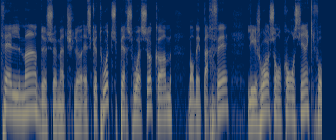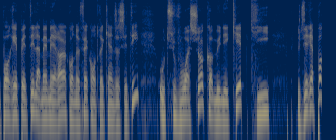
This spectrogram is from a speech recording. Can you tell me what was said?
tellement de ce match-là. Est-ce que toi, tu perçois ça comme, bon, ben parfait, les joueurs sont conscients qu'il faut pas répéter la même erreur qu'on a fait contre Kansas City, ou tu vois ça comme une équipe qui, je dirais pas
